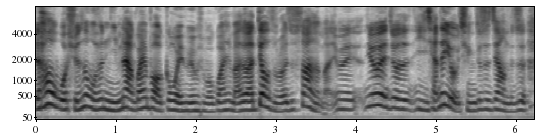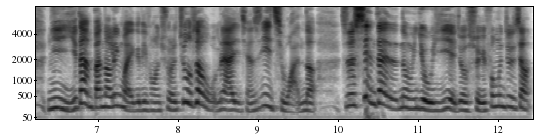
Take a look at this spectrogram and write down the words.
然后我寻思，我说你们俩关系不好，跟我也没有什么关系吧，对吧？调走了就算了嘛，因为因为就是以前的友情就是这样的，就是你一旦搬到另外一个地方去了，就算我们俩以前是一起玩的，就是现在的那种友谊也就随风，就像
